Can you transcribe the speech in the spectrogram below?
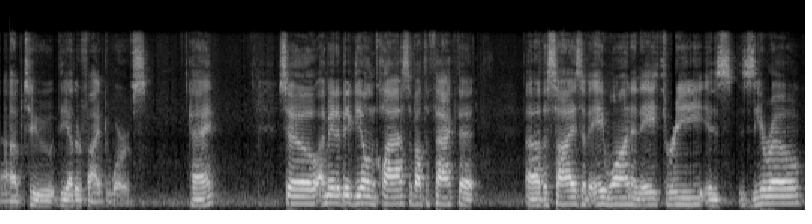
uh, to the other five dwarves. Okay? So I made a big deal in class about the fact that uh, the size of A1 and A3 is zero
